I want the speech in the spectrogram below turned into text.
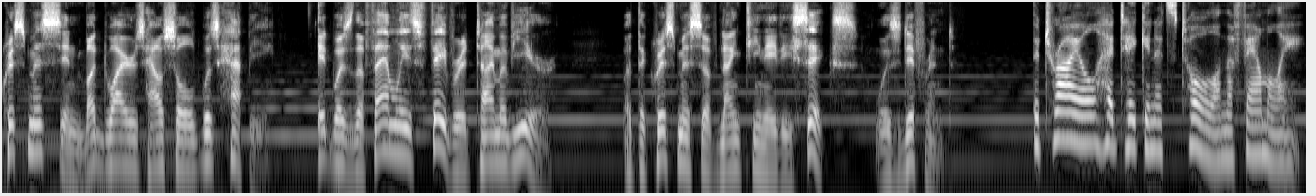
Christmas in Budd Dwyer's household was happy. It was the family's favorite time of year. But the Christmas of 1986 was different. The trial had taken its toll on the family.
